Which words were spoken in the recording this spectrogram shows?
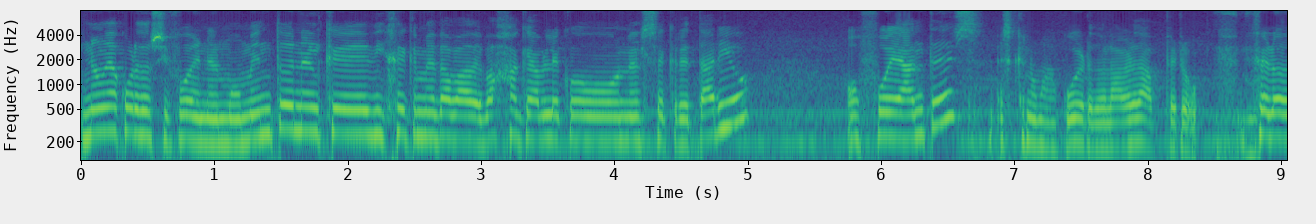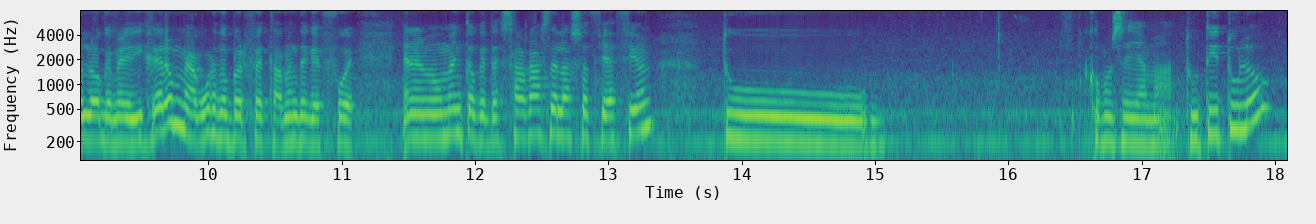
no me acuerdo si fue en el momento en el que dije que me daba de baja que hablé con el secretario o fue antes, es que no me acuerdo la verdad, pero, pero lo que me dijeron me acuerdo perfectamente que fue en el momento que te salgas de la asociación, tu... ¿Cómo se llama? Tu título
